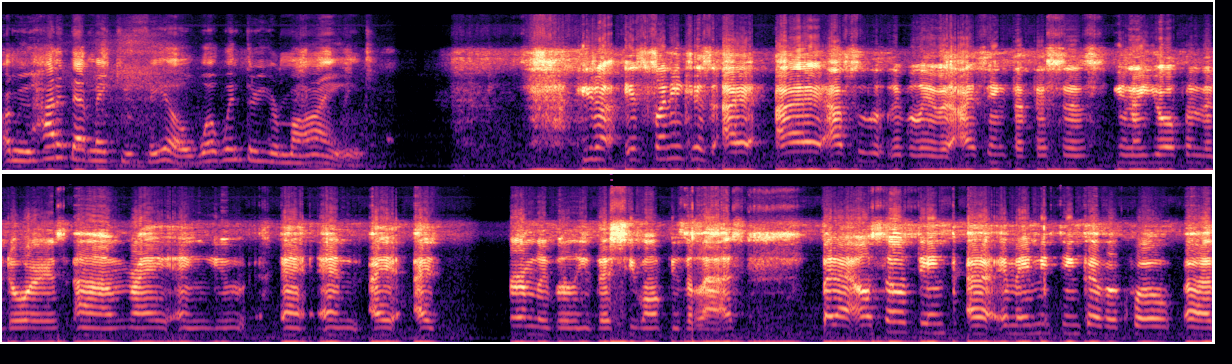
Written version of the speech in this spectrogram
I mean, how did that make you feel? What went through your mind? you know it's funny because i i absolutely believe it i think that this is you know you open the doors um, right and you and, and i i firmly believe that she won't be the last but i also think uh, it made me think of a quote uh,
